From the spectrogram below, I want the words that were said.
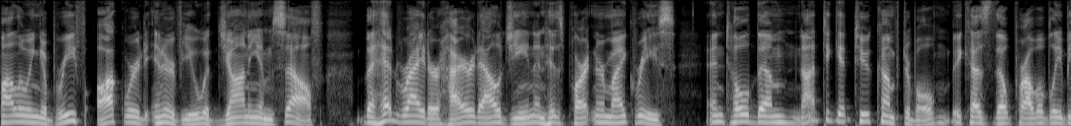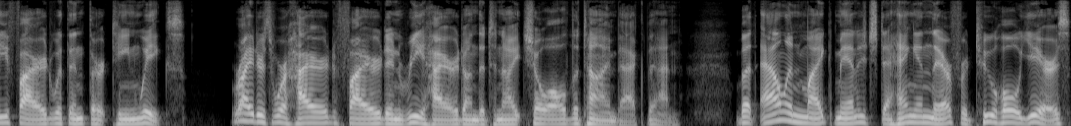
Following a brief, awkward interview with Johnny himself, the head writer hired Al Jean and his partner Mike Reiss and told them not to get too comfortable because they'll probably be fired within 13 weeks. Writers were hired, fired, and rehired on The Tonight Show all the time back then. But Al and Mike managed to hang in there for two whole years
